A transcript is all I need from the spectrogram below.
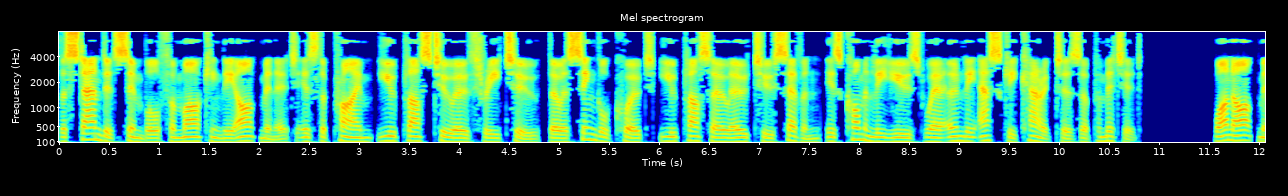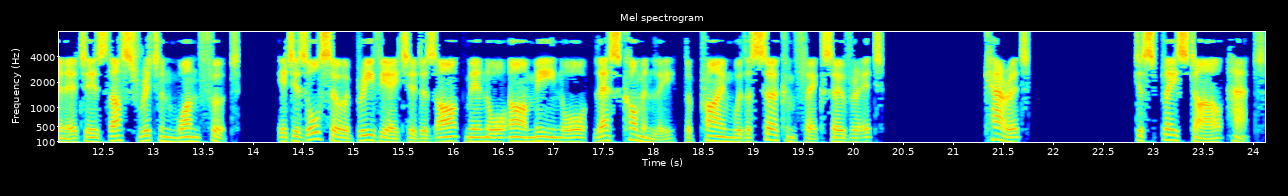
The standard symbol for marking the arcminute is the prime U plus 2032, though a single quote U plus 0027 is commonly used where only ASCII characters are permitted. One arcminute is thus written one foot. It is also abbreviated as arcmin or armin or, less commonly, the prime with a circumflex over it. Caret display style hat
